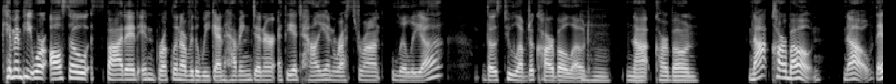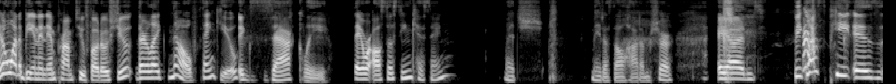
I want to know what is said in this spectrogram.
Kim and Pete were also spotted in Brooklyn over the weekend having dinner at the Italian restaurant Lilia. Those two loved a carbo load. Mhm. Not Carbone. Not Carbone. No, they don't want to be in an impromptu photo shoot. They're like, no, thank you. Exactly. They were also seen kissing, which Made us all hot, I'm sure. And because Pete is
